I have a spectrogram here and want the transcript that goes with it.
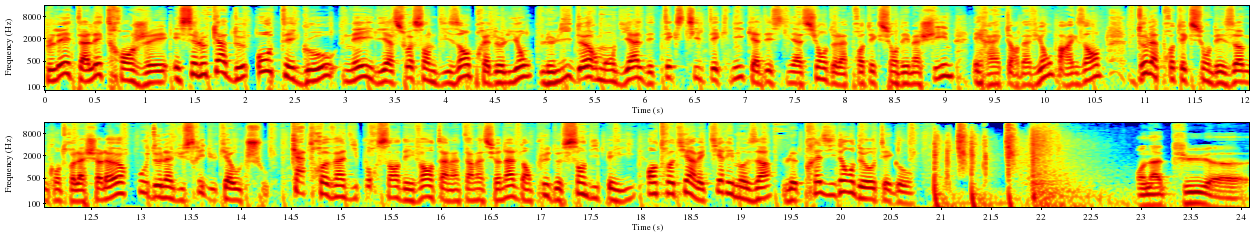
plaît à l'étranger et c'est le cas de Otego, né il y a 70 ans près de Lyon, le leader mondial des textiles techniques à destination de la protection des machines, les réacteurs d'avion par exemple, de la protection des hommes contre la chaleur ou de l'industrie du caoutchouc. 90% des ventes à l'international dans plus de 110 pays. Entretien avec Thierry Moza, le président de Otego. On a pu euh,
